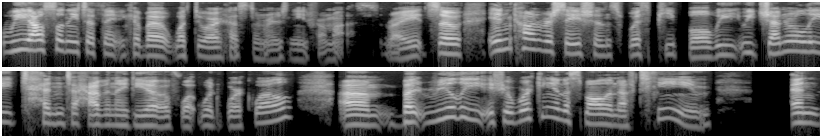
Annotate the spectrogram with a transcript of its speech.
we also need to think about what do our customers need from us, right? So in conversations with people, we we generally tend to have an idea of what would work well, um, but really, if you're working in a small enough team and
